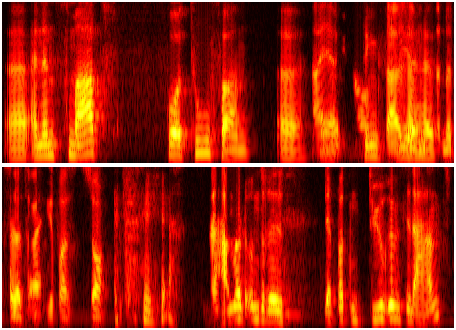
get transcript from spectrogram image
äh, einen Smart 4 fahren. Äh, ah ja, genau. Dings, da haben heißt. dann Leute reingepasst. So. ja. Da haben halt unsere depperten Dürrens in der Hand.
